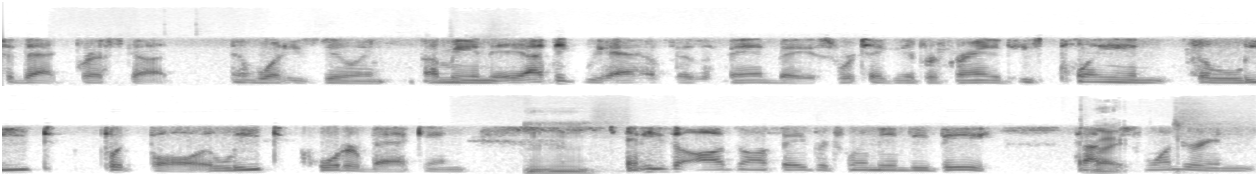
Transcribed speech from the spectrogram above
to Dak Prescott and what he's doing. I mean, I think we have as a fan base. We're taking it for granted. He's playing elite football, elite quarterbacking, mm-hmm. and he's the odds-on favorite to win the MVP. And right. I'm just wondering,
